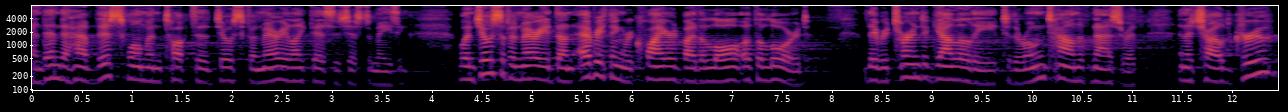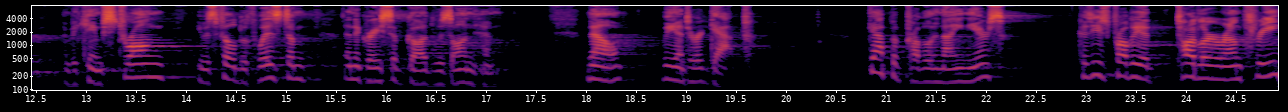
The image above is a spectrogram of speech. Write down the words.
And then to have this woman talk to Joseph and Mary like this is just amazing. When Joseph and Mary had done everything required by the law of the Lord, they returned to Galilee to their own town of Nazareth. And the child grew and became strong. He was filled with wisdom, and the grace of God was on him. Now we enter a gap. Gap of probably nine years, because he's probably a toddler around three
